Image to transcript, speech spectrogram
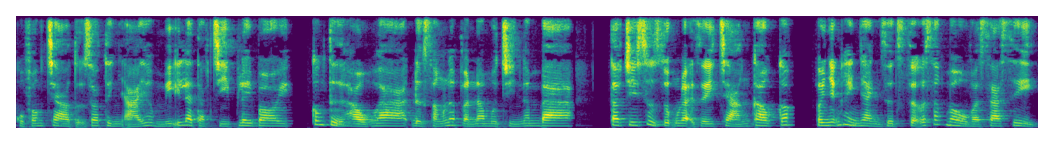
của phong trào tự do tình ái ở Mỹ là tạp chí Playboy, công tử hào hoa được sáng lập vào năm 1953. Tạp chí sử dụng loại giấy trắng cao cấp với những hình ảnh rực rỡ sắc màu và xa xỉ,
